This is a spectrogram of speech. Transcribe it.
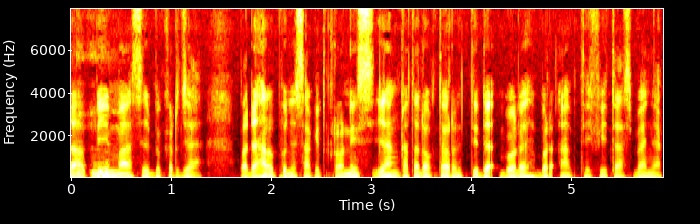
tapi masih bekerja, padahal punya sakit kronis yang kata dokter tidak boleh beraktivitas banyak.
